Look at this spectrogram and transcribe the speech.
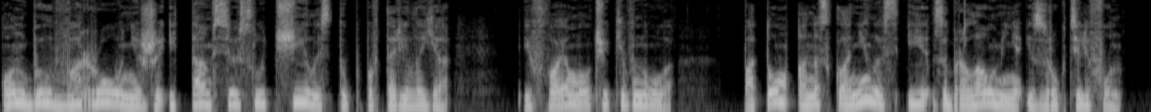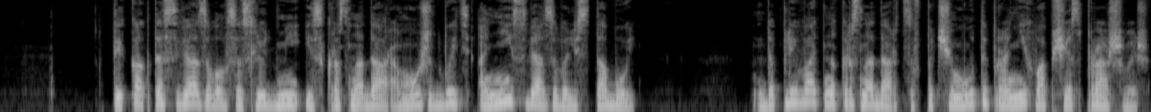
«Он был в Воронеже, и там все и случилось», — тупо повторила я. И Фая молча кивнула. Потом она склонилась и забрала у меня из рук телефон. «Ты как-то связывался с людьми из Краснодара. Может быть, они связывались с тобой?» Да плевать на краснодарцев, почему ты про них вообще спрашиваешь?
